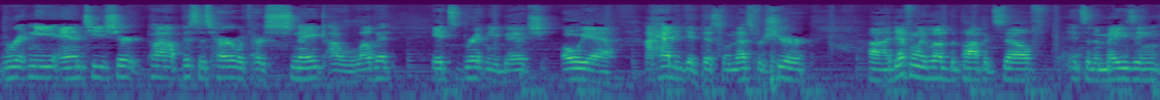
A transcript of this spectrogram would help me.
Britney and t-shirt pop. This is her with her snake. I love it. It's Britney, bitch. Oh yeah. I had to get this one, that's for sure. Uh, I definitely love the pop itself. It's an amazing,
